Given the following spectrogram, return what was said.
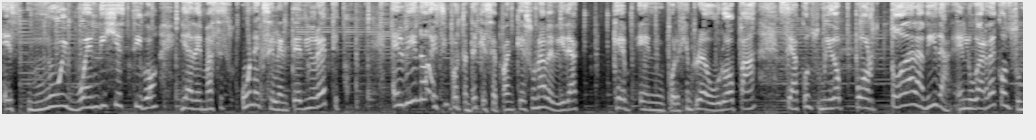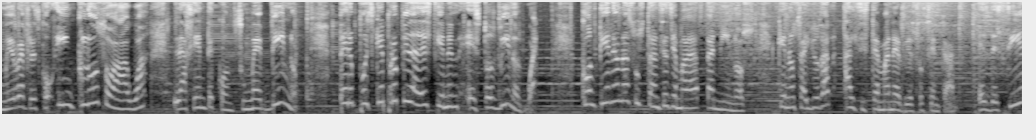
es muy buen digestivo y además es un excelente diurético. El vino es importante que sepan que es una bebida que en, por ejemplo, Europa se ha consumido por toda la vida. En lugar de consumir refresco, incluso agua, la gente consume vino. Pero pues, ¿qué propiedades tienen estos vinos? Bueno, contiene unas sustancias llamadas taninos que nos ayudan al sistema nervioso central. Es decir,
